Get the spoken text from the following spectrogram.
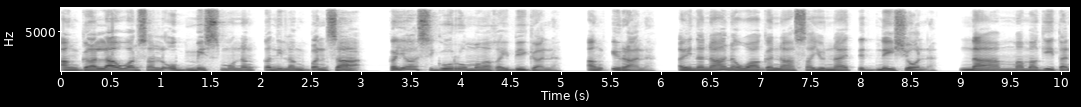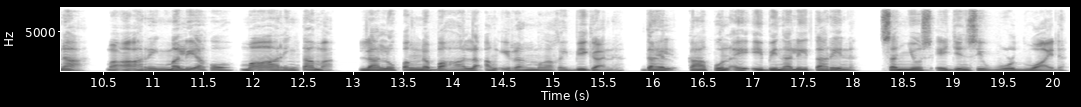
ang galawan sa loob mismo ng kanilang bansa. Kaya siguro mga kaibigan, ang Iran ay nananawagan na sa United Nation na mamagitan na. Maaaring mali ako, maaaring tama. Lalo pang nabahala ang Iran mga kaibigan dahil kapon ay ibinalita rin sa news agency worldwide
